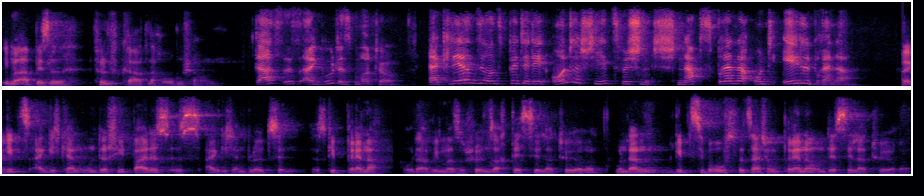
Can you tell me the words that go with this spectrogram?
Immer ein bisschen fünf Grad nach oben schauen. Das ist ein gutes Motto. Erklären Sie uns bitte den Unterschied zwischen Schnapsbrenner und Edelbrenner. Da gibt es eigentlich keinen Unterschied. Beides ist eigentlich ein Blödsinn. Es gibt Brenner oder wie man so schön sagt, Destillateure. Und dann gibt es die Berufsbezeichnung Brenner und Destillateure.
